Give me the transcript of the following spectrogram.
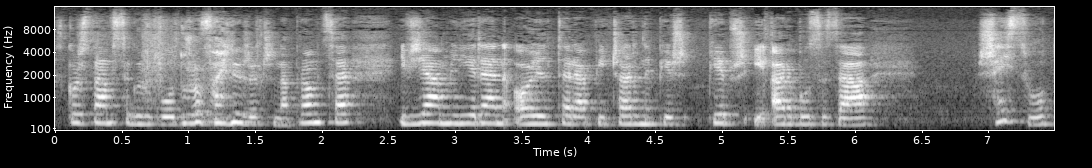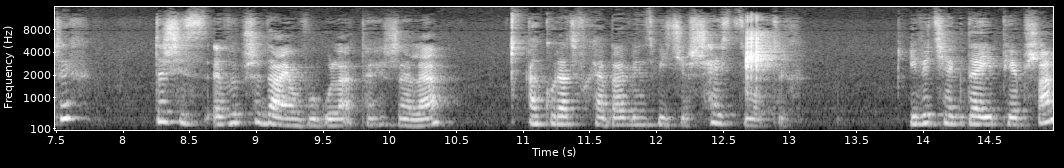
skorzystałam z tego, że było dużo fajnych rzeczy na promce i wzięłam Liren Oil Therapy czarny pieprz, pieprz i arbuz za 6 zł. Też jest, wyprzedają w ogóle te żele, akurat w Hebe, więc widzicie, 6 zł. I wiecie jak daje pieprzem?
